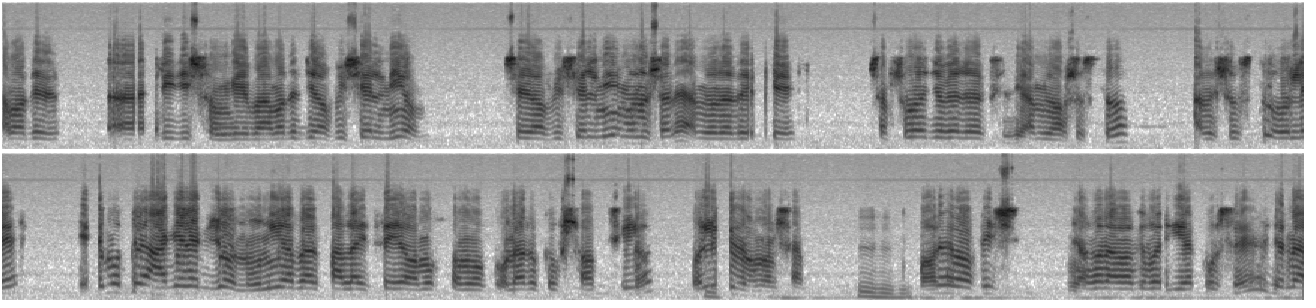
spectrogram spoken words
আমাদের ডিজির সঙ্গে বা আমাদের যে অফিসিয়াল নিয়ম সেই অফিসিয়াল নিয়ম অনুসারে আমি ওনাদেরকে সবসময় যোগাযোগ রাখছি যে আমি অসুস্থ আমি সুস্থ হলে এর মধ্যে আগের একজন উনি আবার পালাইছে অমুক তমুক ওনারও খুব শখ ছিল রহমান সাহেব। পরে অফিস যখন আমাকে ইয়ে করছে যে না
